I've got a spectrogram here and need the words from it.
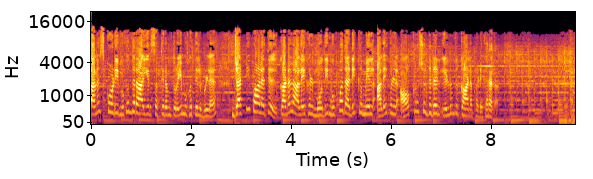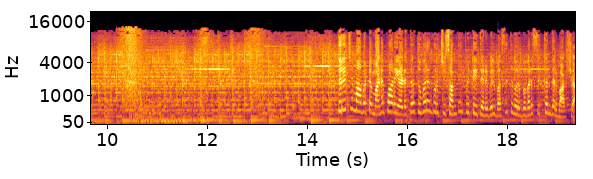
தனுஷ்கோடி முகுந்தராயர் சத்திரம் துறைமுகத்தில் உள்ள ஜட்டி பாலத்தில் கடல் அலைகள் மோதி முப்பது அடிக்கு மேல் அலைகள் ஆக்ரோஷத்துடன் எழுந்து காணப்படுகிறது. திருச்சி மாவட்டம் மணப்பாறை அடுத்த துவரங்குறிச்சி சந்தைப்பேட்டை தெருவில் வசித்து வருபவர் சிக்கந்தர் பாஷா.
